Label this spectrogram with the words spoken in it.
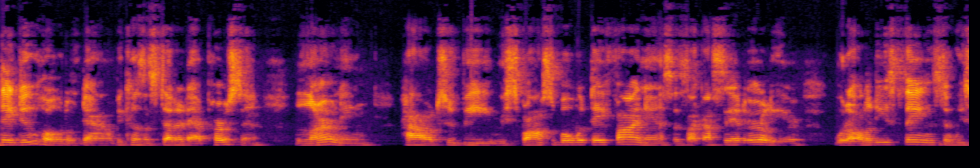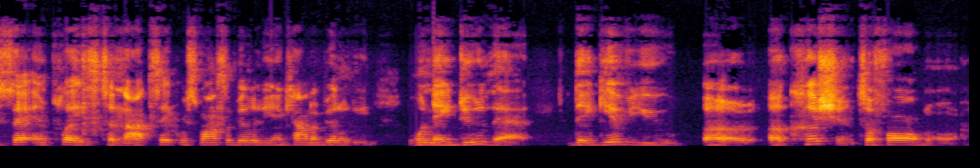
they do hold them down because instead of that person learning how to be responsible with their finances, like I said earlier, with all of these things that we set in place to not take responsibility and accountability, when they do that, they give you a, a cushion to fall on.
